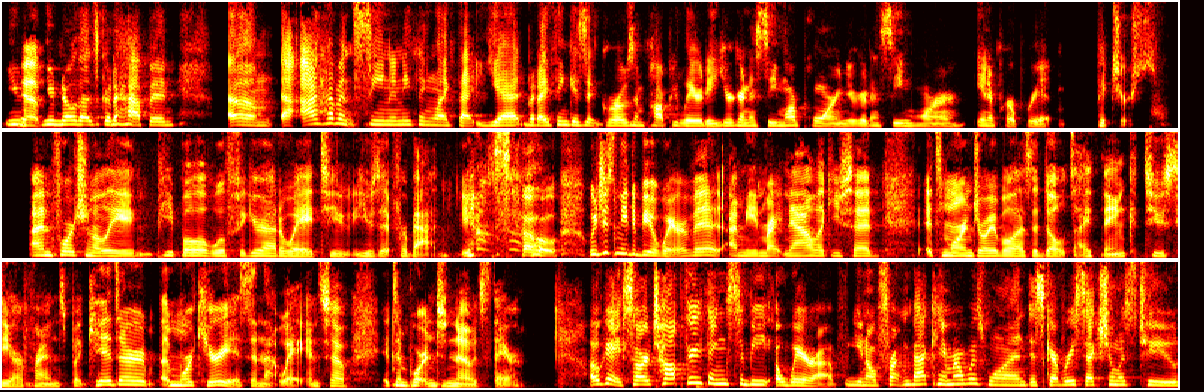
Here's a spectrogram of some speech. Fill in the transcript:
You yep. you know that's going to happen. Um, I haven't seen anything like that yet, but I think as it grows in popularity, you're going to see more porn. You're going to see more inappropriate pictures. Unfortunately, people will figure out a way to use it for bad. You know, so we just need to be aware of it. I mean, right now, like you said, it's more enjoyable as adults, I think, to see our friends, but kids are more curious in that way. And so it's important to know it's there. Okay, so our top three things to be aware of. You know, front and back camera was one, discovery section was two.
